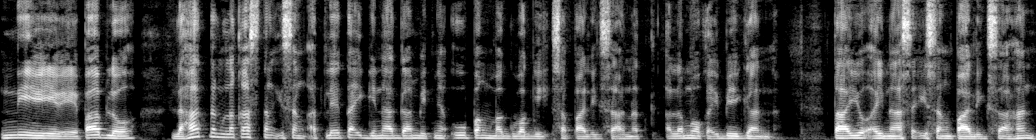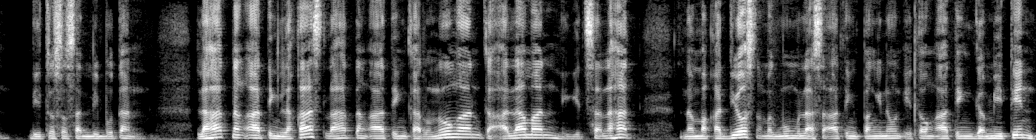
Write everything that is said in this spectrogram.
ni Pablo, lahat ng lakas ng isang atleta ay ginagamit niya upang magwagi sa paligsahan. At alam mo kaibigan, tayo ay nasa isang paligsahan dito sa sanlibutan. Lahat ng ating lakas, lahat ng ating karunungan, kaalaman, higit sa lahat, na makadiyos na magmumula sa ating Panginoon, ito ang ating gamitin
